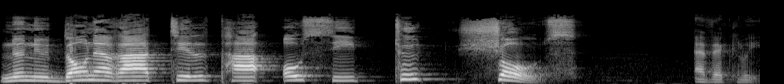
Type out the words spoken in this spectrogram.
ne nous donnera-t-il pas aussi toutes choses avec lui?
